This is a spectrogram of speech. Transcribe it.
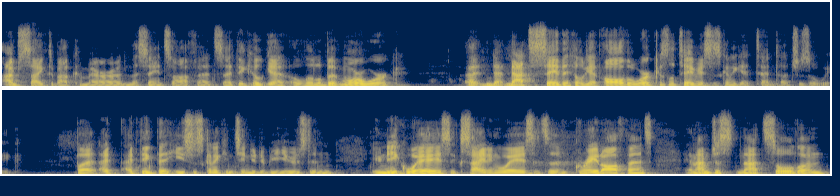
I'm psyched about Kamara and the Saints offense. I think he'll get a little bit more work. Uh, n- not to say that he'll get all the work because Latavius is going to get 10 touches a week, but I, I think that he's just going to continue to be used in unique ways, exciting ways. It's a great offense, and I'm just not sold on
